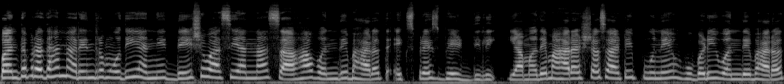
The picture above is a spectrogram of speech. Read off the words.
पंतप्रधान नरेंद्र मोदी यांनी देशवासियांना सहा वंदे भारत एक्सप्रेस भेट दिली. यामध्ये महाराष्ट्रासाठी पुणे हुबळी वंदे भारत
